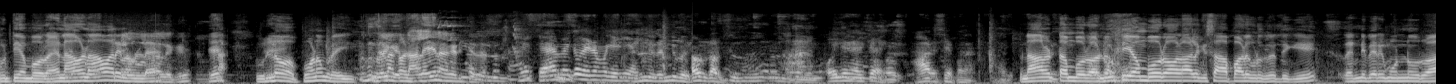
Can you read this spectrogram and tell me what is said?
நூற்றி ஐம்பது ரூபாய். நான் வரையில உள்ள. உள்ள போன முறை. தலையில நானூற்றம்பது ரூபா. நூற்றி ஐம்பது ரூபா ஒரு ஆளுக்கு சாப்பாடு கொடுக்கறதுக்கு. ரெண்டு பேருக்கு முந்நூறுரூவா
